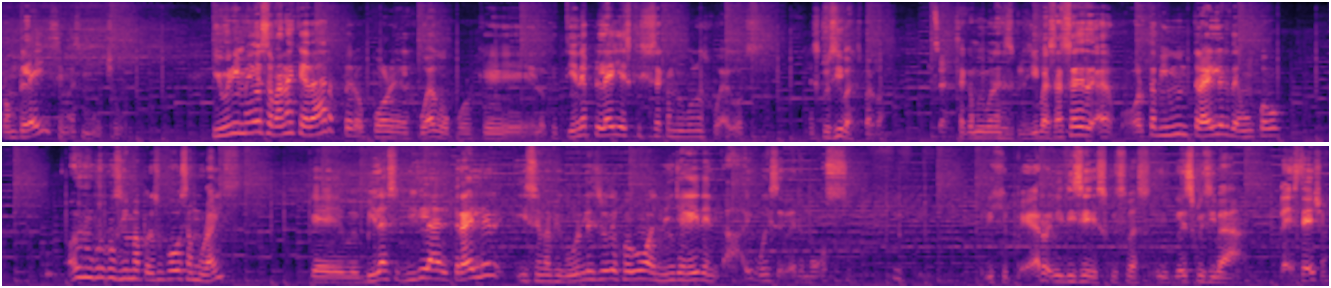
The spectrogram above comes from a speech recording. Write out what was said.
con Play, se me hace mucho, güey. Y un y medio se van a quedar, pero por el juego. Porque lo que tiene Play es que sí saca muy buenos juegos. Exclusivas, perdón Sí. saca muy buenas exclusivas. Hace, eh, ahorita vi un tráiler de un juego. Ay, no me acuerdo cómo se llama, pero es un juego de samuráis. que vi, la, vi la- el tráiler y se me figuró el estilo de juego en Ninja Gaiden. Ay, güey, se ve hermoso. Dije, perro. Y dice exclusiva, exclusiva PlayStation.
